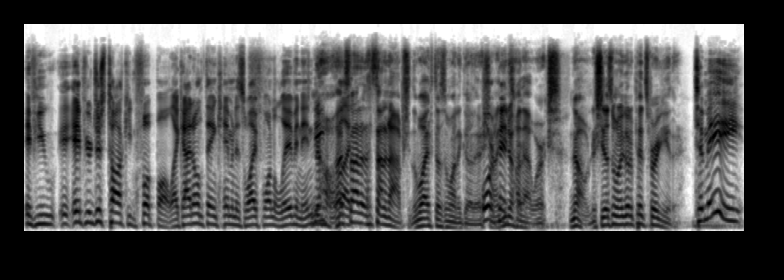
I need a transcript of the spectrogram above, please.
if you if you're just talking football. Like, I don't think him and his wife want to live in Indy. No, that's not a, that's not an option. The wife doesn't want to go there. Sean. You know how that works. No, she doesn't want to go to Pittsburgh either. to me,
